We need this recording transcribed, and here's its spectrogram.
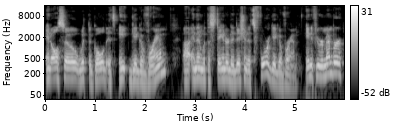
and also with the gold, it's 8 gig of RAM. Uh, and then with the standard edition, it's 4 gig of RAM. And if you remember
